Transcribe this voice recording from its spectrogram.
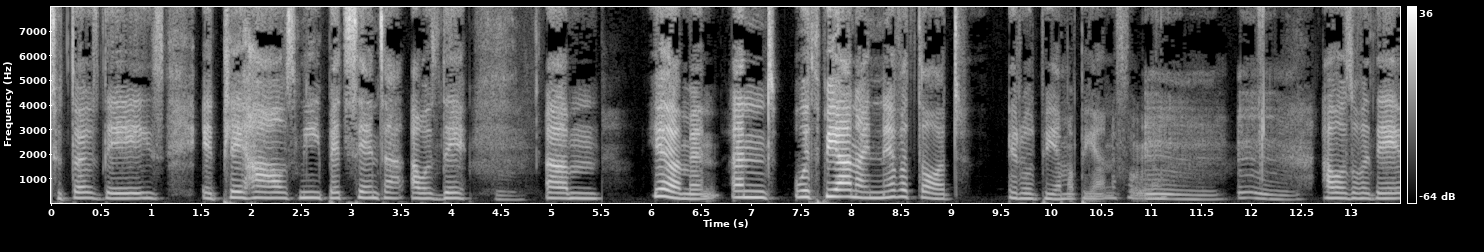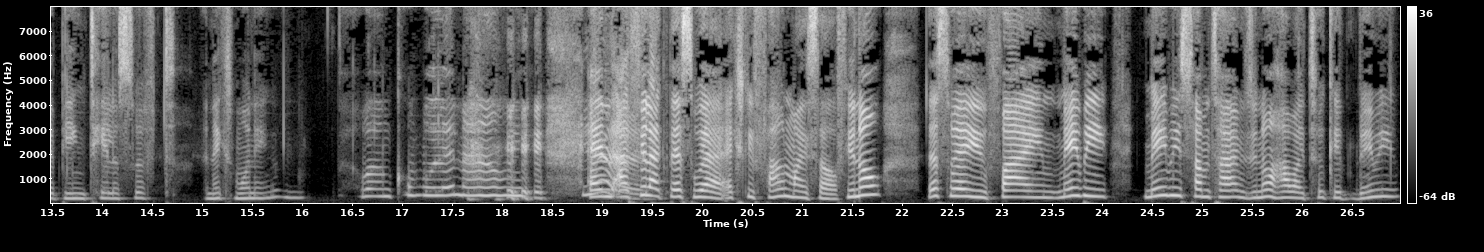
to Thursdays at Playhouse, me, Pet Center. I was there. Um, yeah, man. And with piano, I never thought it would be amapiano for real. Mm. Mm. I was over there being Taylor Swift the next morning. And I feel like that's where I actually found myself, you know? That's where you find maybe, maybe sometimes, you know how I took it, maybe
